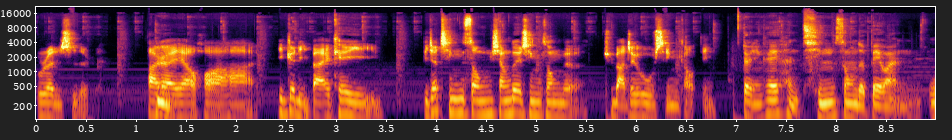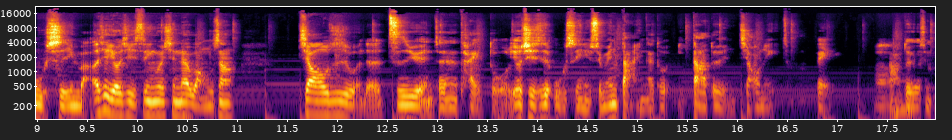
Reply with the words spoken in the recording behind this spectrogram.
不认识的人，大概要花一个礼拜可以。比较轻松，相对轻松的去把这个五十音搞定。对，你可以很轻松的背完五十音吧。而且尤其是因为现在网络上教日文的资源真的太多，尤其是五十音，你随便打应该都一大堆人教你怎么背，然后都有什么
